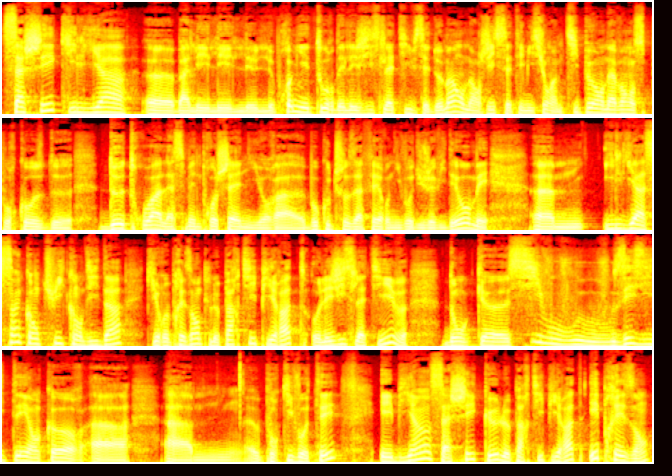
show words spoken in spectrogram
sachez qu'il y a euh, bah, le premier tour des législatives, c'est demain. On enregistre cette émission un petit peu en avance pour cause de 2-3 la semaine prochaine. Il y aura euh, beaucoup de choses à faire au niveau du jeu vidéo, mais il y a 58 candidats qui représentent le parti pirate aux législatives. Donc, euh, si vous, vous, hésitez encore à, à, pour qui voter, eh bien, sachez que le parti pirate est présent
